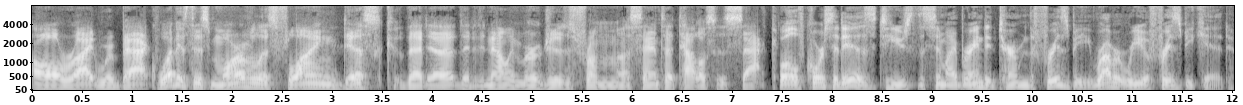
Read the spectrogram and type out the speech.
All right, we're back. What is this marvelous flying disc that uh, that now emerges from uh, Santa Talos's sack? Well, of course it is. To use the semi-branded term, the frisbee. Robert, were you a frisbee kid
